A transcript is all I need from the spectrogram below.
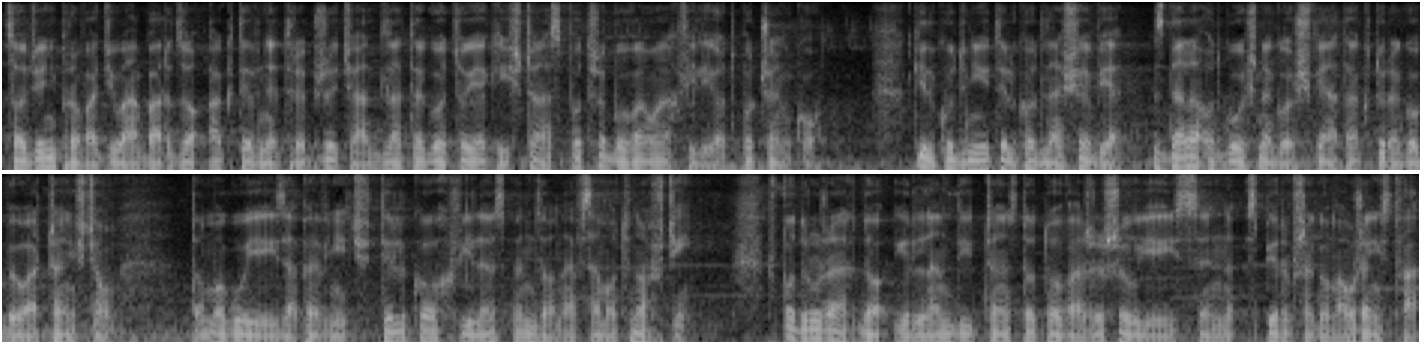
co dzień prowadziła bardzo aktywny tryb życia, dlatego co jakiś czas potrzebowała chwili odpoczynku. Kilku dni tylko dla siebie, z dala od głośnego świata, którego była częścią. To mogły jej zapewnić tylko chwile spędzone w samotności. W podróżach do Irlandii często towarzyszył jej syn z pierwszego małżeństwa.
